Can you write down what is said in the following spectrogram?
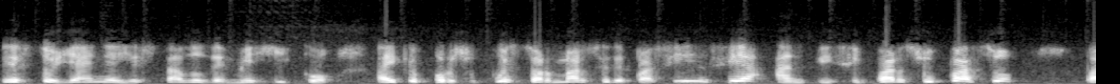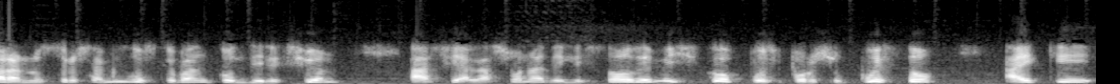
esto ya en el Estado de México. Hay que, por supuesto, armarse de paciencia, anticipar su paso para nuestros amigos que van con dirección hacia la zona del Estado de México, pues por supuesto hay que eh,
